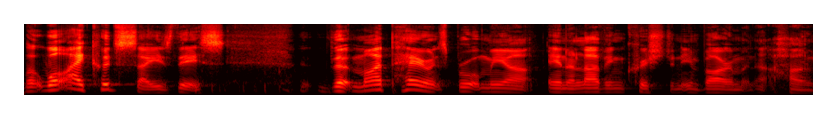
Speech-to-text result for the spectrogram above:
But what I could say is this that my parents brought me up in a loving Christian environment at home.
